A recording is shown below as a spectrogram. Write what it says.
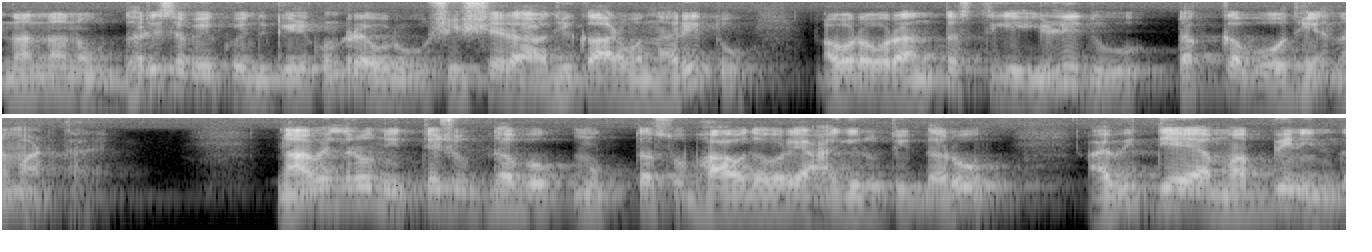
ನನ್ನನ್ನು ಉದ್ಧರಿಸಬೇಕು ಎಂದು ಕೇಳಿಕೊಂಡರೆ ಅವರು ಶಿಷ್ಯರ ಅಧಿಕಾರವನ್ನು ಅರಿತು ಅವರವರ ಅಂತಸ್ತಿಗೆ ಇಳಿದು ತಕ್ಕ ಬೋಧೆಯನ್ನು ಮಾಡ್ತಾರೆ. ನಾವೆಲ್ಲರೂ ನಿತ್ಯ ಶುದ್ಧ ಮುಕ್ತ ಸ್ವಭಾವದವರೇ ಆಗಿರುತ್ತಿದ್ದರೂ ಅವಿದ್ಯೆಯ ಮಬ್ಬಿನಿಂದ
